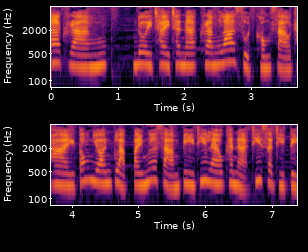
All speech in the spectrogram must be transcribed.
5 ครั้ง โดยชัยชนะครั้งล่าสุดของสาวไทยต้องย้อนกลับไปเมื่อ 3 ปีที่แล้วขณะที่สถิติ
